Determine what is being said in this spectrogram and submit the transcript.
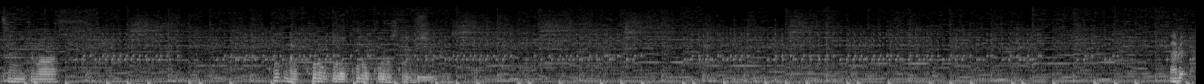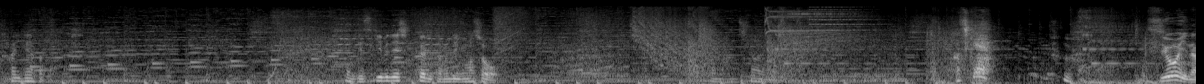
普通に行きます。なんかコロコロコロコロしてくるやべ入れなかったデスキブでしっかり貯めていきましょう。8け強いな。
